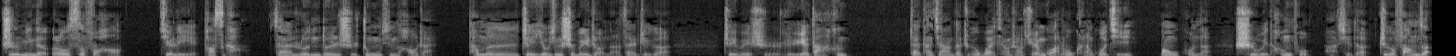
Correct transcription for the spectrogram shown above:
知名的俄罗斯富豪杰里帕斯卡在伦敦市中心的豪宅。他们这游行示威者呢，在这个这位是履约大亨。在他家的这个外墙上悬挂了乌克兰国旗，包括呢示威的横幅啊，写的这个房子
